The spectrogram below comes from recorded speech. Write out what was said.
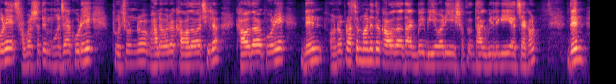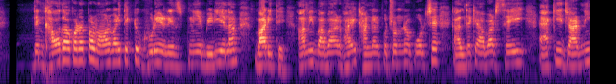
করে, সবার সাথে মজা করে, প্রচণ্ড ভালো ভালো খাওয়া দাওয়া ছিল। খাওয়া দাওয়া করে দেন অন্নপ্রাশন মানে তো খাওয়া দাওয়া থাকবে বিয়েবাড়ি এইসব তো থাকবে লেগেই আছে এখন। দেন দেন খাওয়া দাওয়া করার পর মামার বাড়িতে একটু ঘুরে রেস্ট নিয়ে বেরিয়ে এলাম বাড়িতে। আমি বাবা আর ভাই ঠান্ডার প্রচণ্ড পড়ছে, কাল থেকে আবার সেই একই জার্নি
